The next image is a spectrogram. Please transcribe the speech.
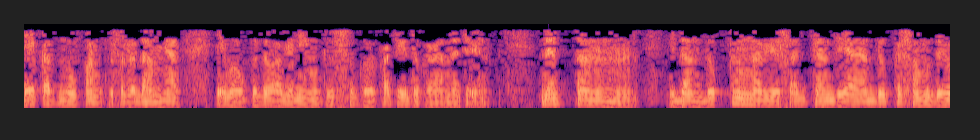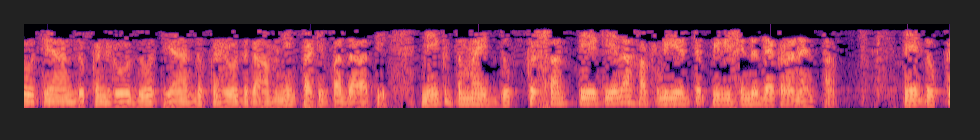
ඒකත් නූපන් කුසල ධර්මයක්. ඒව උපදවා ගැනීම උත්සුකව කටයුතු කරන්නට වෙනවා. නැත්නම් ඉදන් දුක්ඛං අවිය සත්‍යං ධ්‍යාන දුක්ඛ සමුදයෝ ධ්‍යාන දුක්ඛ නිරෝධෝ ධ්‍යාන දුක්ඛ නිරෝධ ගාමිනී පටිපදාති. මේක තමයි දුක්ඛ සත්‍ය කියලා හකුලියට පිළිසිඳ දැකලා නැත්නම් මේ දුක්ඛ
